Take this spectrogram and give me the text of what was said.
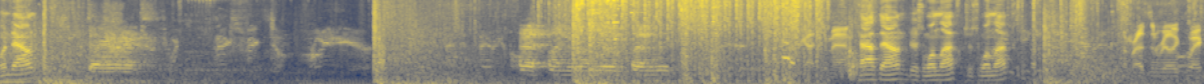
One down. Damn. Next victim, right here. Pathfinder on the other side of this. Got you, man. Path down. Just one left. Just one left. Taking fire. Resin really quick.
